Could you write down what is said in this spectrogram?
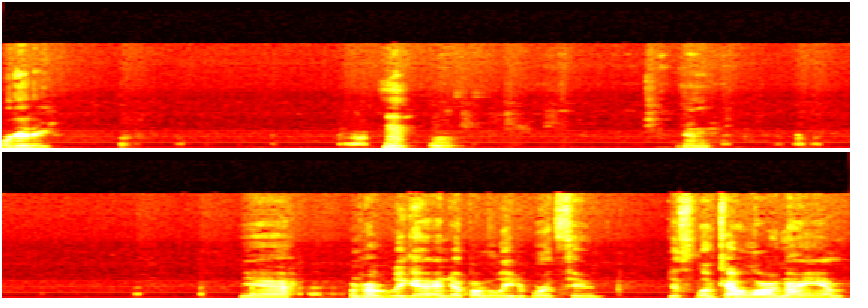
Or did he? Hmm. And yeah, I'm probably gonna end up on the leaderboard soon. Just look how long I am.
